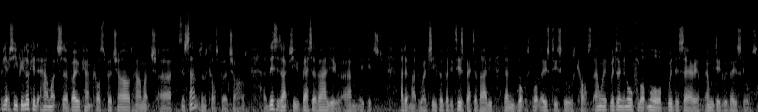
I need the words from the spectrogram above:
But actually, if you look at how much uh, Beauchamp costs per child, how much uh, St Sampson's costs per child, uh, this is actually better value. Um, it, it's, I don't like the word cheaper, but it is better value than what, was, what those two schools cost. And we're, we're doing an awful lot more with this area than we did with those schools.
